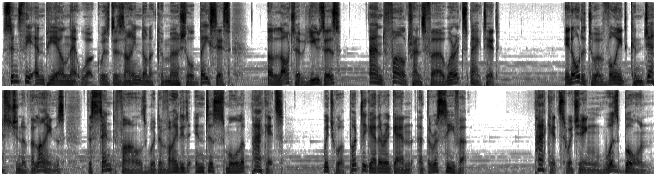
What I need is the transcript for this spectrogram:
Since the NPL network was designed on a commercial basis, a lot of users and file transfer were expected. In order to avoid congestion of the lines, the sent files were divided into smaller packets, which were put together again at the receiver. Packet switching was born.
